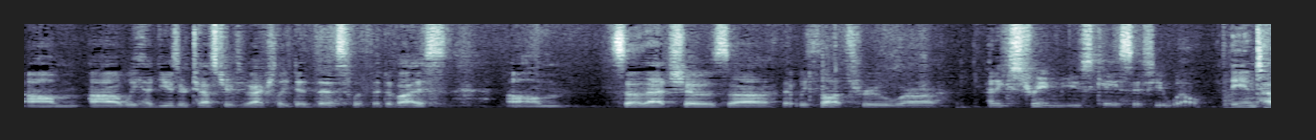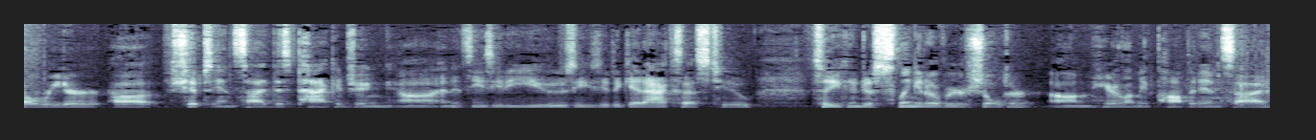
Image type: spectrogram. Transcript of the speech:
Um, uh, we had user testers who actually did this with the device. Um, so that shows uh, that we thought through uh, an extreme use case, if you will. The Intel Reader uh, ships inside this packaging, uh, and it's easy to use, easy to get access to. So you can just sling it over your shoulder. Um, here, let me pop it inside.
